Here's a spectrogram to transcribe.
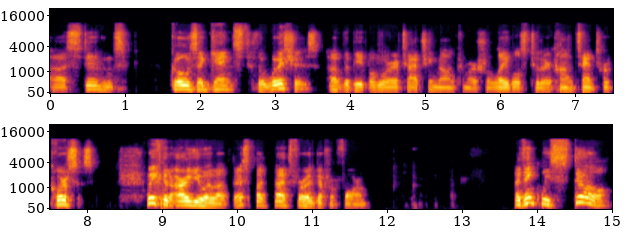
uh, students goes against the wishes of the people who are attaching non-commercial labels to their content or courses. We could argue about this, but that's for a different forum. I think we still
